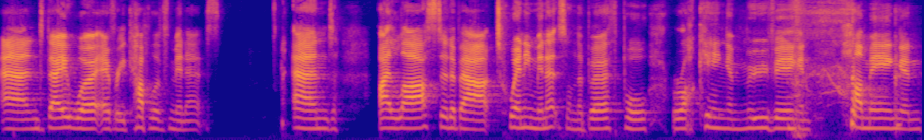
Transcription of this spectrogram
and they were every couple of minutes. And I lasted about 20 minutes on the birth ball, rocking and moving and humming and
